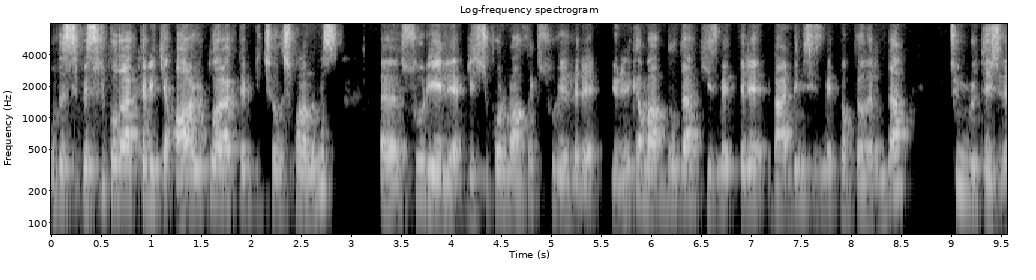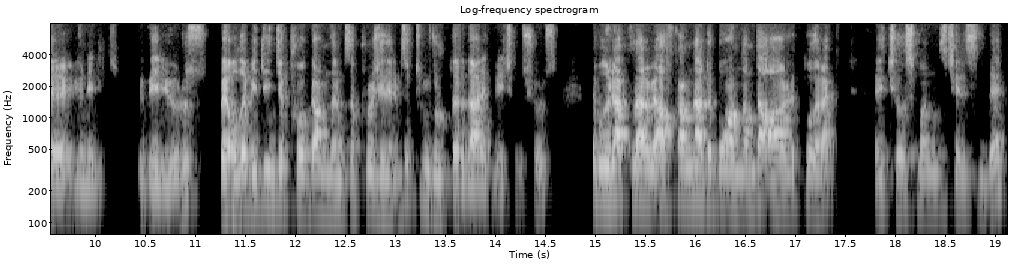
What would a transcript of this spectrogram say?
Burada spesifik olarak tabii ki ağırlıklı olarak tabii ki çalışma alanımız e, Suriyeli, geçici koruma altındaki Suriyelilere yönelik ama burada hizmetleri verdiğimiz hizmet noktalarında tüm mültecilere yönelik veriyoruz ve olabildiğince programlarımıza, projelerimize tüm grupları dahil etmeye çalışıyoruz. Tabii Iraklılar ve Afganlar da bu anlamda ağırlıklı olarak e, çalışmalarımız içerisinde.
